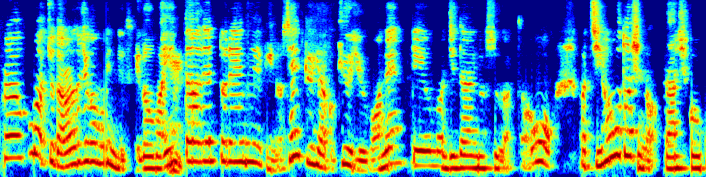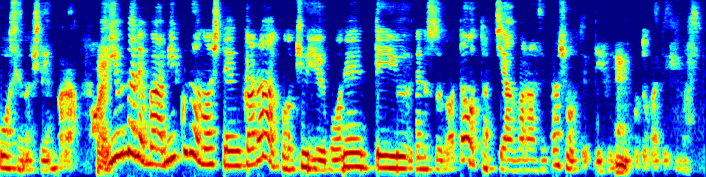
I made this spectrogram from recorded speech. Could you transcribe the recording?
これは、まあ、ちょっとあらすじが悪いんですけど、まあ、うんインターネット黎明期の1995年っていうまあ時代の姿を、まあ、地方都市の男子高校生の視点から、まあはい。言うなれば、ミクロの視点から、この95年っていうの姿を立ち上がらせた小説っていうふうに言うことができます。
